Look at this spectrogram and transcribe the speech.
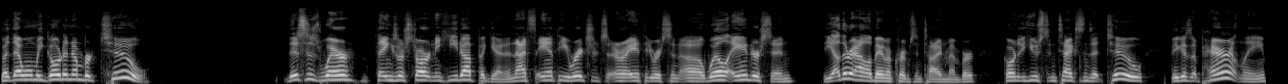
But then when we go to number two, this is where things are starting to heat up again. And that's Anthony Richardson or Anthony Richardson, uh, Will Anderson, the other Alabama Crimson Tide member, going to the Houston Texans at two, because apparently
